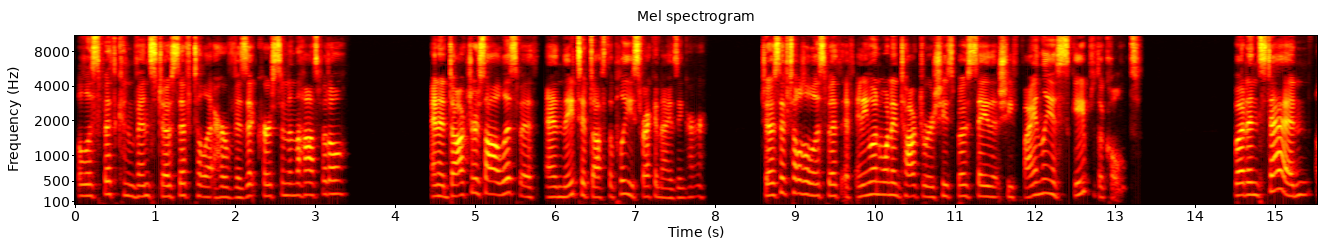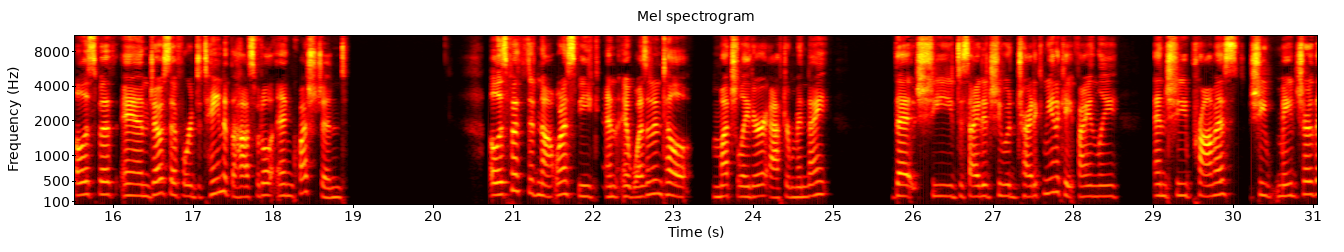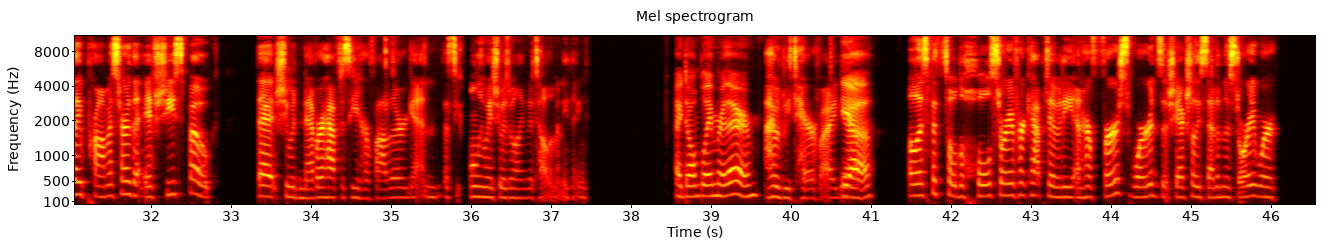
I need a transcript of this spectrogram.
Elizabeth convinced Joseph to let her visit Kirsten in the hospital. And a doctor saw Elizabeth and they tipped off the police, recognizing her. Joseph told Elizabeth if anyone wanted to talk to her, she's supposed to say that she finally escaped the cult. But instead, Elizabeth and Joseph were detained at the hospital and questioned. Elizabeth did not want to speak, and it wasn't until much later after midnight that she decided she would try to communicate finally and she promised she made sure they promised her that if she spoke that she would never have to see her father again that's the only way she was willing to tell them anything I don't blame her there. i would be terrified yeah. Yeah. elizabeth told the whole story of her captivity and her first words that she actually said in the story were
